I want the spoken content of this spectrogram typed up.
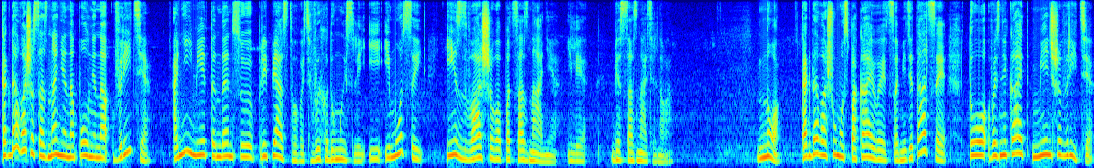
Когда ваше сознание наполнено в рите, они имеют тенденцию препятствовать выходу мыслей и эмоций из вашего подсознания или бессознательного. Но когда ваш ум успокаивается медитацией, то возникает меньше в рите.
